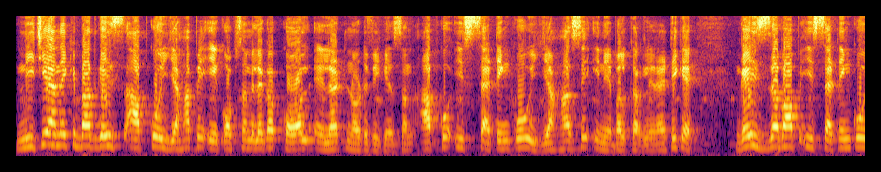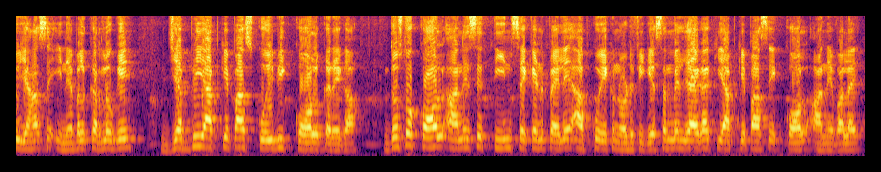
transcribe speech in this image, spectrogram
नीचे आने के बाद गई आपको यहाँ पे एक ऑप्शन मिलेगा कॉल अलर्ट नोटिफिकेशन आपको इस सेटिंग को यहाँ से इनेबल कर लेना है, ठीक है? गई जब आप इस सेटिंग को यहाँ से इनेबल कर लोगे, जब भी आपके पास कोई भी कॉल करेगा, दोस्तों कॉल आने से तीन सेकंड पहले आपको एक नोटिफिकेशन मिल जाएगा कि आपके पास एक कॉल आने वाला है।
